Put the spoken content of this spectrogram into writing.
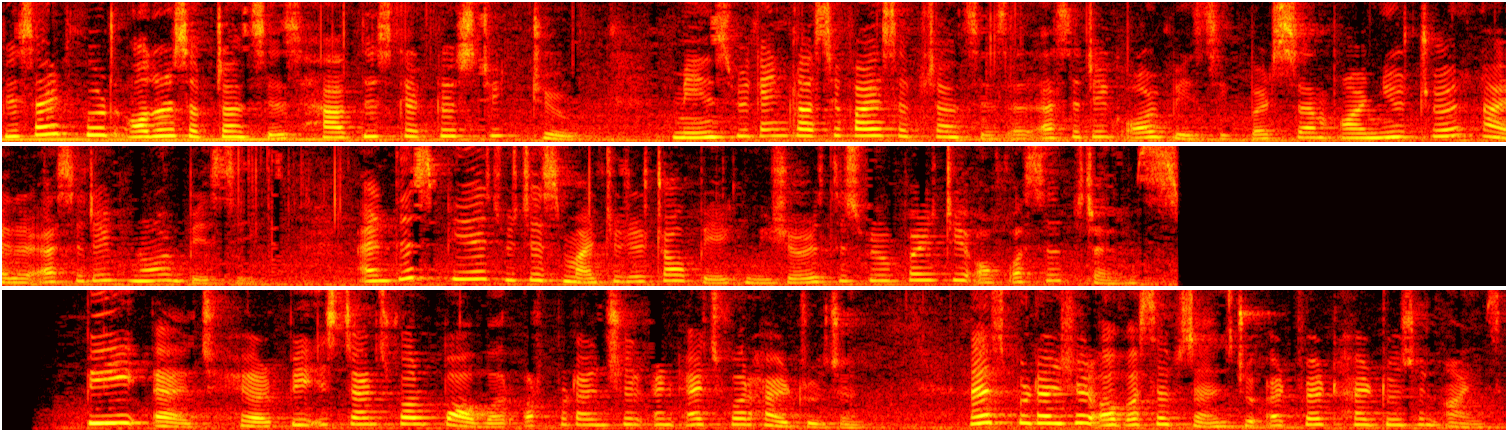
Besides food, other substances have this characteristic too means we can classify substances as acidic or basic but some are neutral neither acidic nor basic and this pH which is my today topic measures this property of a substance. pH here P stands for power or potential and H for hydrogen has potential of a substance to attract hydrogen ions.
